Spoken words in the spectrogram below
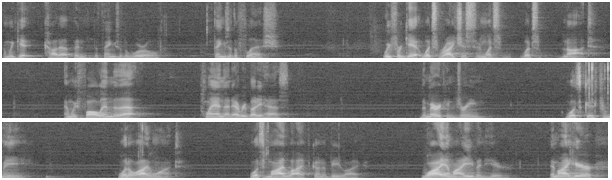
and we get caught up in the things of the world, things of the flesh. We forget what's righteous and what's, what's not. And we fall into that plan that everybody has the American dream. What's good for me? What do I want? What's my life going to be like? Why am I even here? Am I here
